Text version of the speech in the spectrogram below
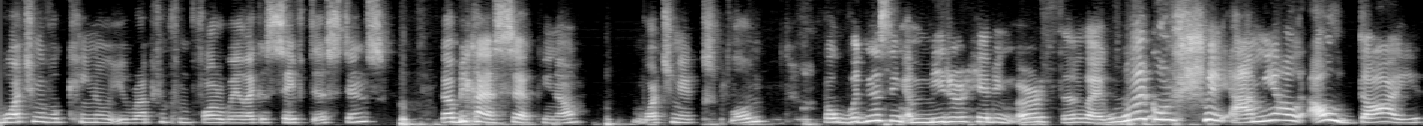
watching a volcano eruption from far away, like a safe distance, that would be kind of sick, you know? Watching it explode. But witnessing a meteor hitting Earth, like, it go straight at me? I'll, I'll die.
